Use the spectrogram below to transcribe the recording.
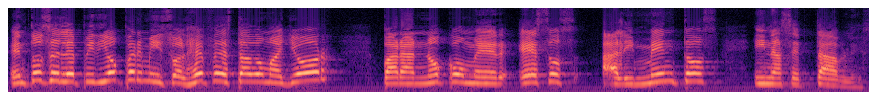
Entonces le pidió permiso al jefe de Estado Mayor para no comer esos alimentos inaceptables.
